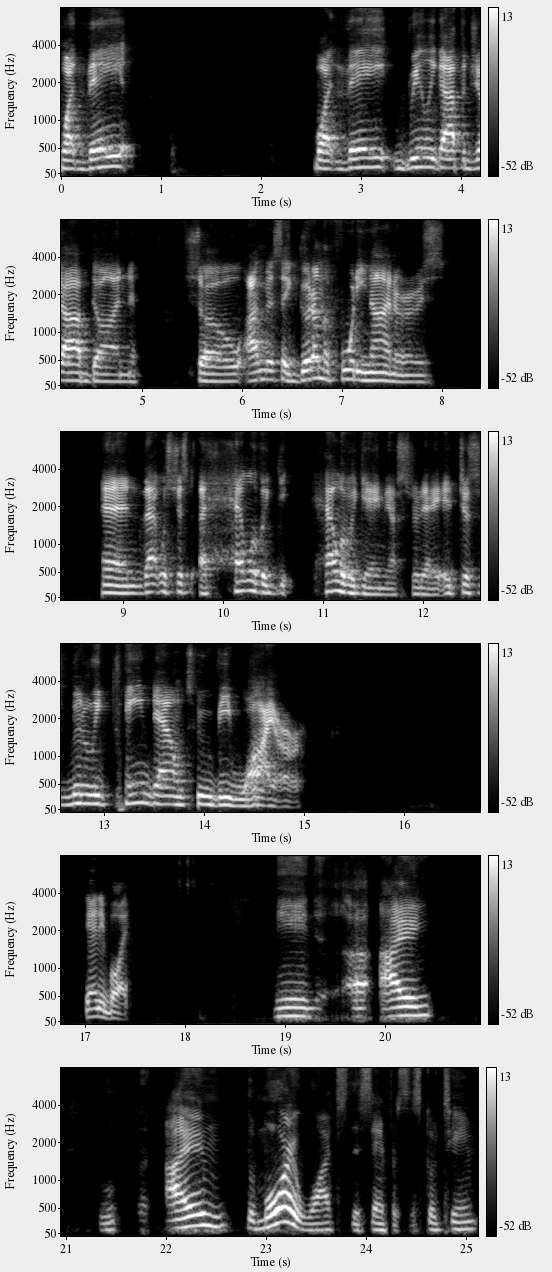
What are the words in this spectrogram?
But they, but they really got the job done. So I'm going to say good on the 49ers. And that was just a hell of a g- hell of a game yesterday. It just literally came down to the wire. Danny Boy. I mean, uh, I, I'm the more I watch the San Francisco team,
